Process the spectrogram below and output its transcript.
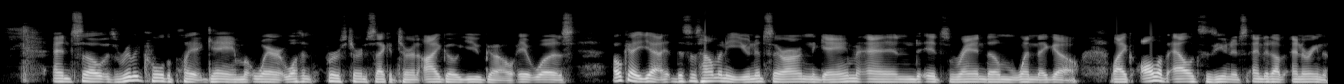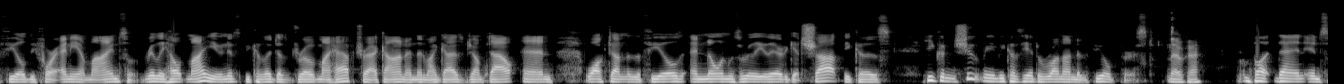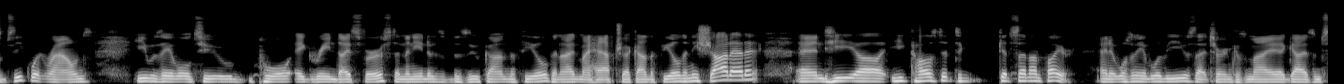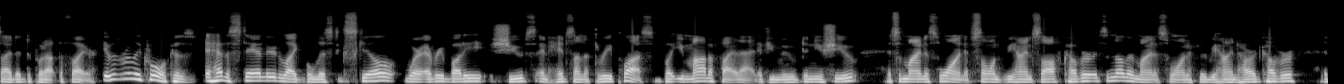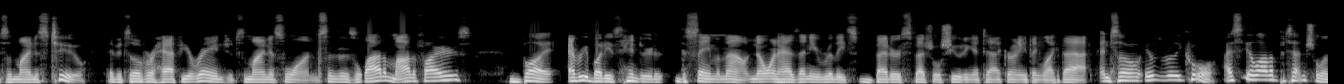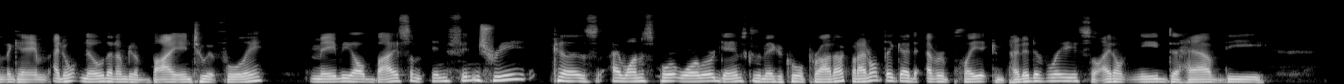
And so it was really cool to play a game where it wasn't first turn, second turn, I go, you go. It was, okay, yeah, this is how many units there are in the game, and it's random when they go. Like, all of Alex's units ended up entering the field before any of mine, so it really helped my units because I just drove my half track on, and then my guys jumped out and walked onto the field, and no one was really there to get shot because he couldn't shoot me because he had to run onto the field first. Okay. But then in subsequent rounds, he was able to pull a green dice first, and then he had his bazooka on the field, and I had my half track on the field, and he shot at it, and he uh, he caused it to get set on fire. And it wasn't able to be used that turn because my guys decided to put out the fire. It was really cool because it had a standard like ballistic skill where everybody shoots and hits on a three plus, but you modify that. If you moved and you shoot, it's a minus one. If someone's behind soft cover, it's another minus one. If they're behind hard cover, it's a minus two. If it's over half your range, it's a minus one. So there's a lot of modifiers, but everybody's hindered the same amount. No one has any really better special shooting attack or anything like that. And so it was really cool. I see a lot of potential in the game. I don't know that I'm going to buy into it fully. Maybe I'll buy some infantry because I want to support Warlord games because they make a cool product, but I don't think I'd ever play it competitively, so I don't need to have the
